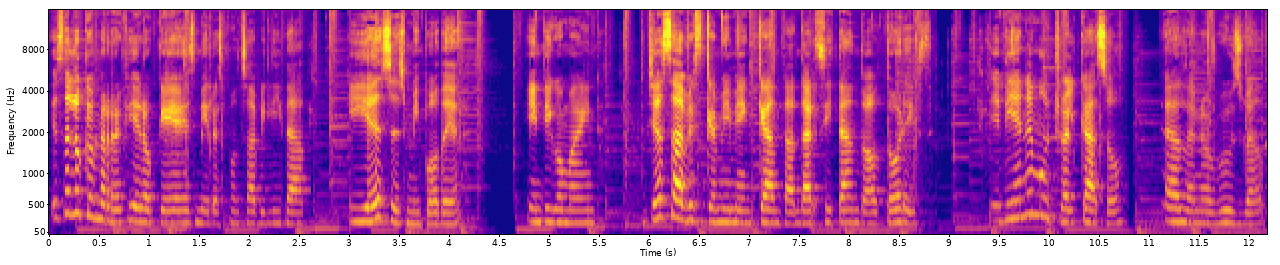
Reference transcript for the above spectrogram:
es a lo que me refiero que es mi responsabilidad, y ese es mi poder. Indigo Mind, ya sabes que a mí me encanta andar citando autores, y viene mucho al caso Eleanor Roosevelt.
